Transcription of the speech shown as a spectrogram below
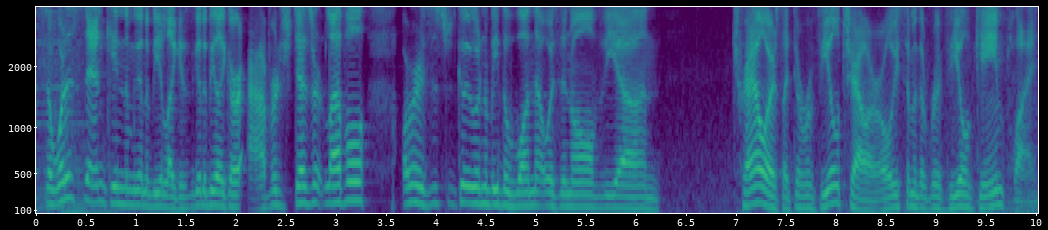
So what is Sand Kingdom gonna be like? Is it gonna be like our average desert level? Or is this gonna be the one that was in all of the uh, trailers, like the reveal trailer, or at least some of the reveal gameplay?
